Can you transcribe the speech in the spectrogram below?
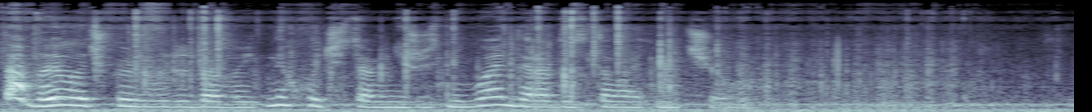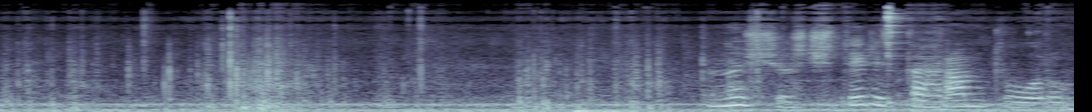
Та вилочкою буду давити. Не хочеться мені щось ні блендера доставати, нічого. Ну що ж, 400 грам творогу.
